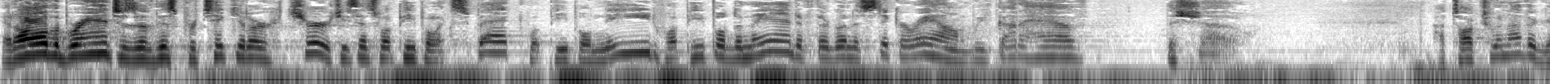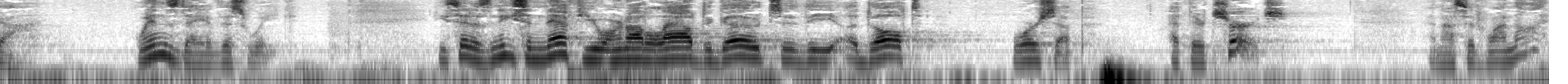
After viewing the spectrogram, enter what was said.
At all the branches of this particular church, he says what people expect, what people need, what people demand if they're going to stick around. We've got to have the show. I talked to another guy Wednesday of this week. He said his niece and nephew are not allowed to go to the adult worship at their church. And I said, why not?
